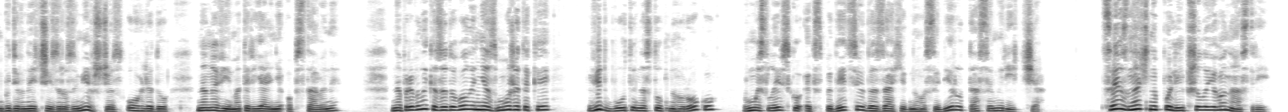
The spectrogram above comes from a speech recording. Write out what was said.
будівничий зрозумів, що з огляду на нові матеріальні обставини, на превелике задоволення зможе таки відбути наступного року в мисливську експедицію до Західного Сибіру та Семиріччя. Це значно поліпшило його настрій,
